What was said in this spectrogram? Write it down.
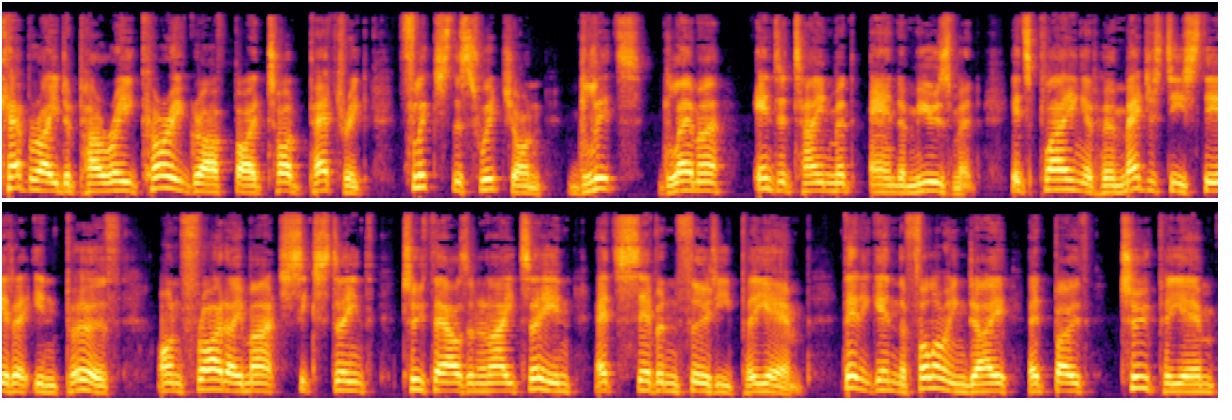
Cabaret de Paris, choreographed by Todd Patrick, flicks the switch on glitz, glamour, entertainment, and amusement. It's playing at Her Majesty's Theatre in Perth on Friday, March 16th, 2018 at 7:30 p.m. Then again the following day at both 2 p.m.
